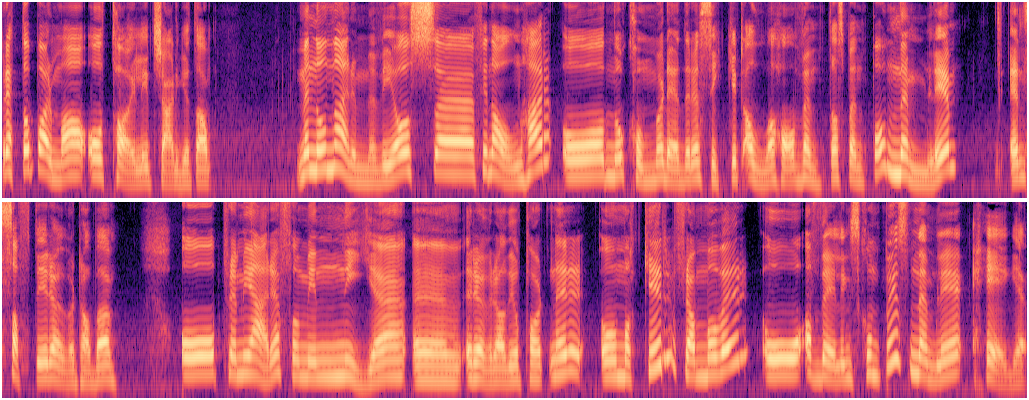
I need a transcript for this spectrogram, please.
Brett opp arma og ta i litt sjæl, gutta. Men nå nærmer vi oss finalen her, og nå kommer det dere sikkert alle har venta spent på, nemlig en saftig røvertabbe. Og premiere for min nye eh, røverradiopartner og makker framover, og avdelingskompis, nemlig Hege.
